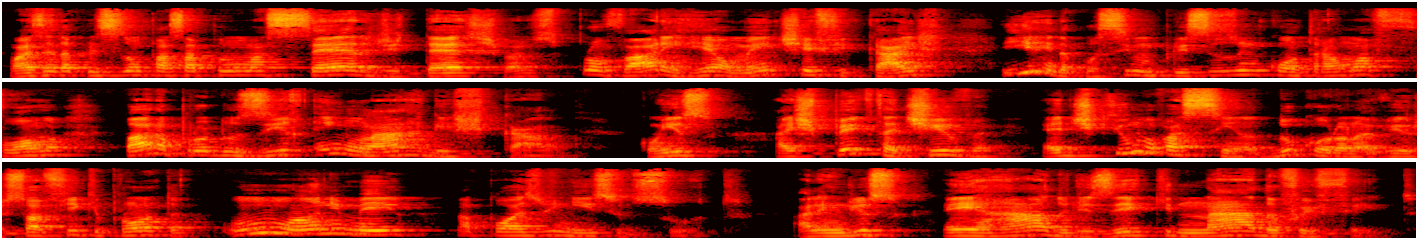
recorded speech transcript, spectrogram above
mas ainda precisam passar por uma série de testes para se provarem realmente eficazes e ainda por cima precisam encontrar uma forma para produzir em larga escala. Com isso, a expectativa é de que uma vacina do coronavírus só fique pronta um ano e meio após o início do surto. Além disso, é errado dizer que nada foi feito.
